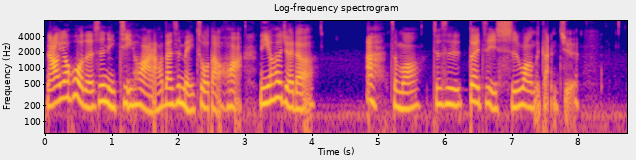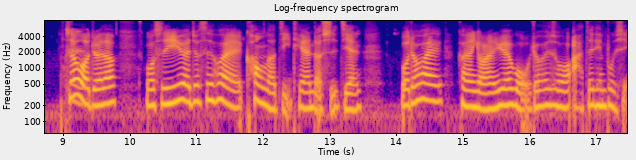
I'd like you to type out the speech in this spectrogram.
然后又或者是你计划，然后但是没做到的话，你又会觉得啊，怎么就是对自己失望的感觉？所以我觉得。我十一月就是会空了几天的时间，我就会可能有人约我，我就会说啊，这天不行，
